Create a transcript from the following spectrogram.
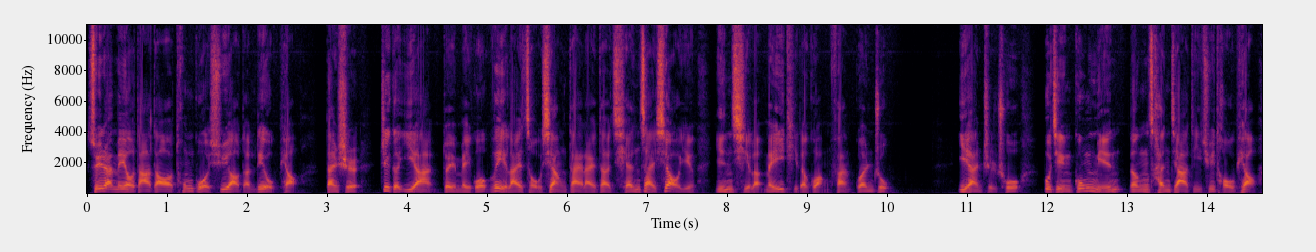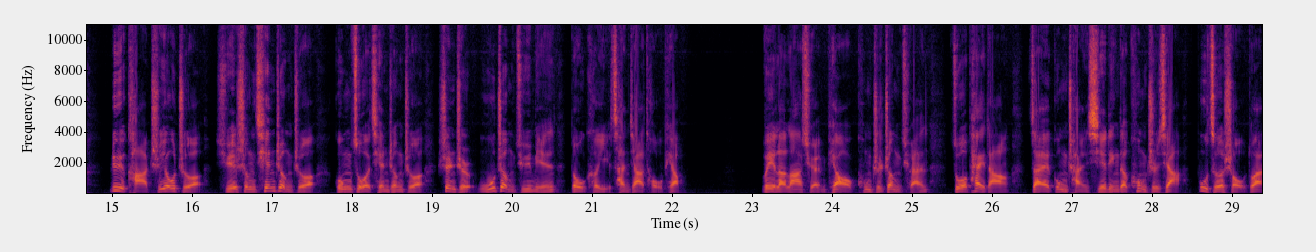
虽然没有达到通过需要的六票，但是这个议案对美国未来走向带来的潜在效应引起了媒体的广泛关注。议案指出。不仅公民能参加地区投票，绿卡持有者、学生签证者、工作签证者，甚至无证居民都可以参加投票。为了拉选票、控制政权，左派党在共产邪灵的控制下不择手段，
